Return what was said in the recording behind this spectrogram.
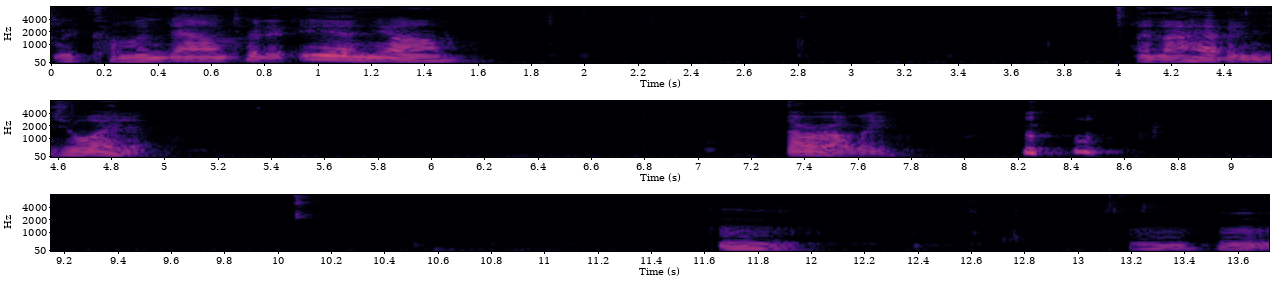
We're coming down to the end, y'all. And I have enjoyed it thoroughly. mm. Mm-hmm.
